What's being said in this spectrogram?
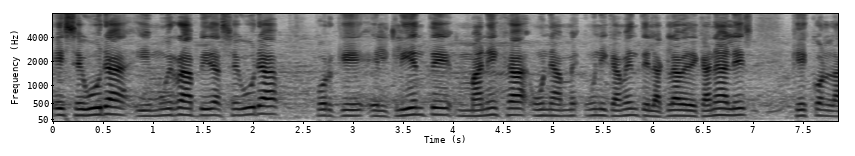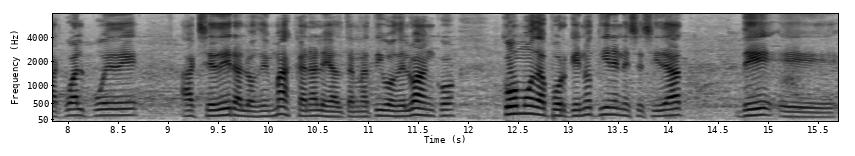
es segura y muy rápida, segura porque el cliente maneja una, únicamente la clave de canales, que es con la cual puede acceder a los demás canales alternativos del banco, cómoda porque no tiene necesidad de eh,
